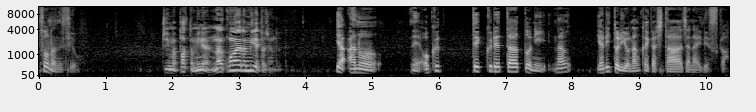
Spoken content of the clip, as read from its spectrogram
そうなんですよちょ今パッと見れないなこの間見れたじゃん。だっていやあのね送ってくれた後になんやり取りを何回かしたじゃないですか。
